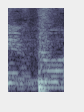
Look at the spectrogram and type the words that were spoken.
cualquier.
